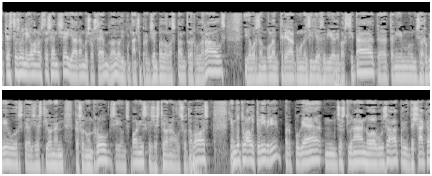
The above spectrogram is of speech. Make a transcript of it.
Aquesta és una mica la nostra essència i ara amb això estem, no? de la importància, per exemple, de les plantes ruderals, i llavors en volem crear com unes illes de biodiversitat, eh, tenim uns herbívors que gestionen, que són uns rucs i uns ponis que gestionen el sotabosc, i hem de trobar l'equilibri per poder mm, gestionar, no abusar, per deixar que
